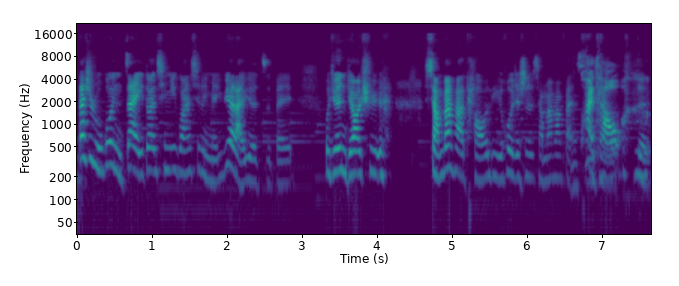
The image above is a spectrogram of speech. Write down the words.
但是如果你在一段亲密关系里面越来越自卑，我觉得你就要去 想办法逃离，或者是想办法反思。快逃！对，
